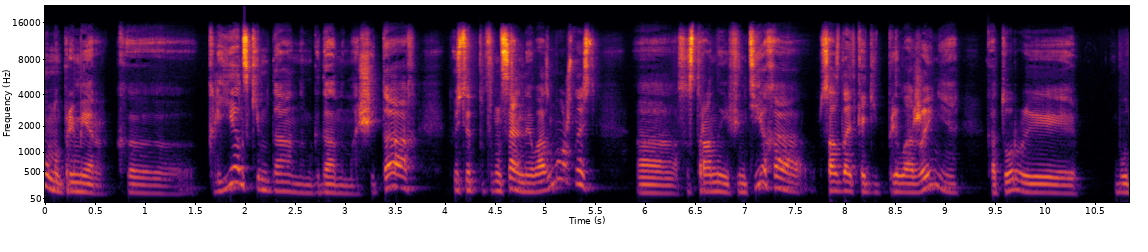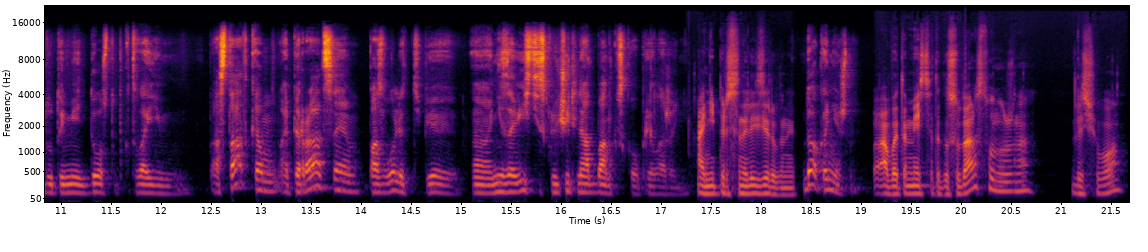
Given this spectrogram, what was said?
Ну, например, к клиентским данным, к данным о счетах. То есть это потенциальная возможность э, со стороны финтеха создать какие-то приложения, которые будут иметь доступ к твоим остаткам, операциям, позволят тебе э, не зависеть исключительно от банковского приложения. Они персонализированы? Да, конечно. А в этом месте это государству нужно? Для чего?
